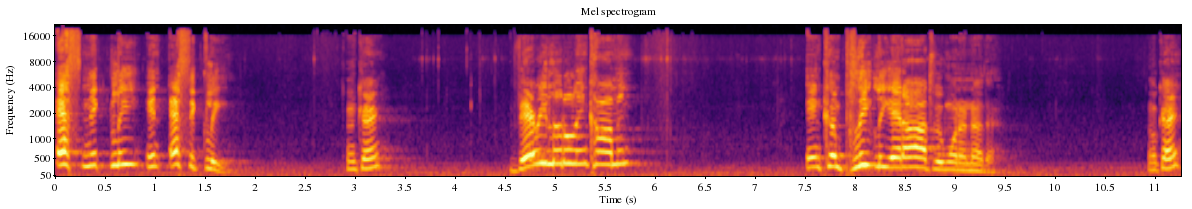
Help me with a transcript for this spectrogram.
ethnically, and ethically. Okay? Very little in common, and completely at odds with one another. Okay?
